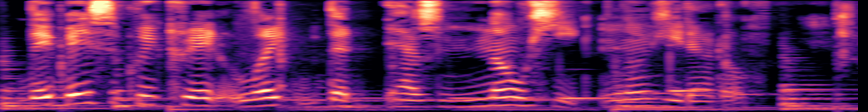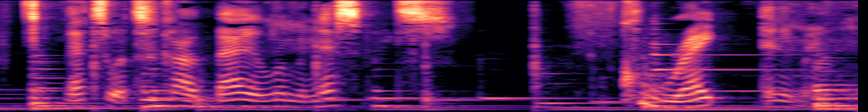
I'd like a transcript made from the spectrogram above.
they basically create light that has no heat, no heat at all. That's what's called bioluminescence. Cool, right? Anyway.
